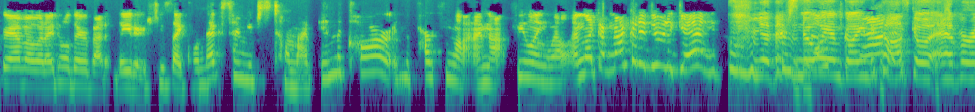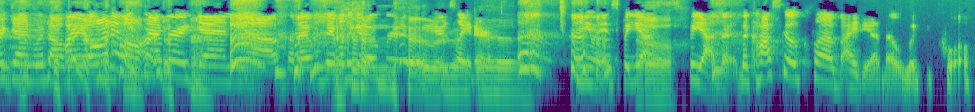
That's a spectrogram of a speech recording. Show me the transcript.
Grandma, when I told her about it later, she's like, "Well, next time you just tell them I'm in the car in the parking lot. I'm not feeling well." I'm like, "I'm not going to do it again." yeah, there's no way I'm going to Costco ever again without my own. I own thought it was never again. Yeah, but I was able to get over it a few years later. Anyways, but yes, Ugh. but yeah, the, the Costco club idea though would be cool.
